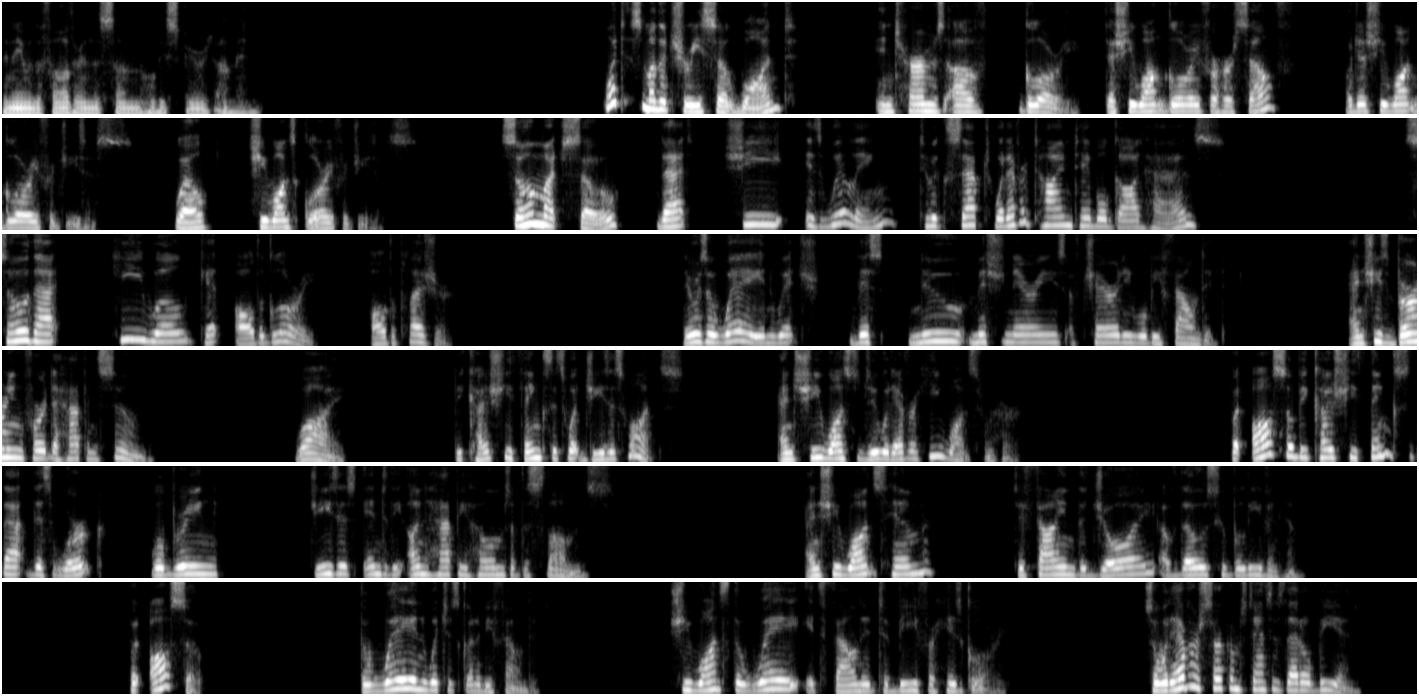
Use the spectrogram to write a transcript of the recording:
In the name of the Father, and the Son, and the Holy Spirit. Amen. What does Mother Teresa want in terms of glory? Does she want glory for herself or does she want glory for Jesus? Well, she wants glory for Jesus. So much so that she is willing to accept whatever timetable God has so that he will get all the glory, all the pleasure. There is a way in which this new missionaries of charity will be founded. And she's burning for it to happen soon. Why? Because she thinks it's what Jesus wants. And she wants to do whatever he wants from her. But also because she thinks that this work will bring Jesus into the unhappy homes of the slums. And she wants him to find the joy of those who believe in him. But also the way in which it's going to be founded. She wants the way it's founded to be for his glory. So, whatever circumstances that'll be in,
